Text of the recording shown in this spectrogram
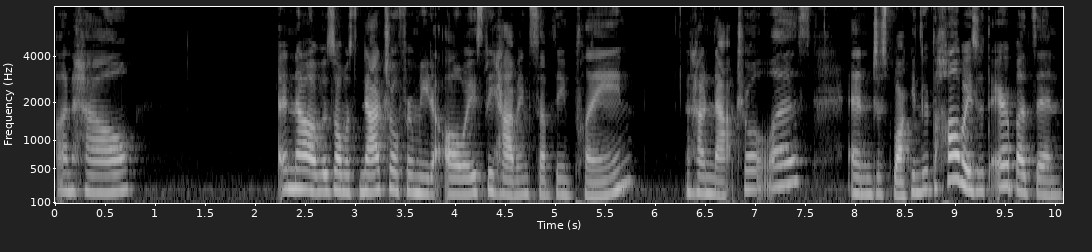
on how and now it was almost natural for me to always be having something playing and how natural it was and just walking through the hallways with earbuds in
